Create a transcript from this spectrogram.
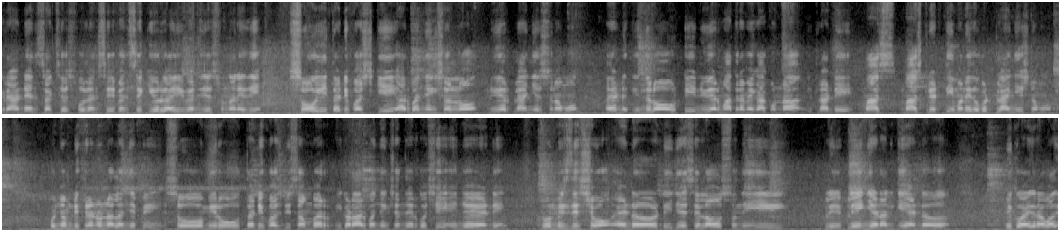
grand and successful and safe and సెక్యూర్గా ఈవెంట్స్ చేస్తుంది అనేది సో ఈ థర్టీ ఫస్ట్కి అర్బన్ జంక్షన్లో న్యూ ఇయర్ ప్లాన్ చేస్తున్నాము అండ్ ఇందులో ఒట్టి న్యూ ఇయర్ మాత్రమే కాకుండా ఇట్లాంటి మాస్ మాస్క్రేట్ థీమ్ అనేది ఒకటి ప్లాన్ చేసినాము కొంచెం డిఫరెంట్ ఉండాలని చెప్పి. సో మీరు థర్టీ ఫస్ట్ డిసెంబర్ ఇక్కడ అర్బన్ జంక్షన్ దగ్గరకు వచ్చి ఎంజాయ్ చేయండి. Don't miss this show and DJs ఎలా వస్తుంది ఈ ప్లే ప్లేయింగ్ చేయడానికి అండ్ uh, మీకు హైదరాబాద్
